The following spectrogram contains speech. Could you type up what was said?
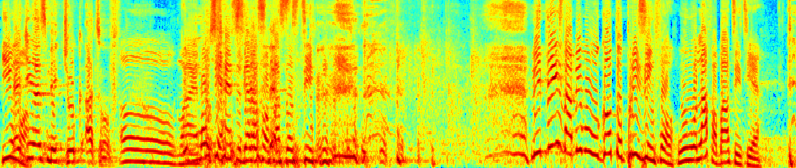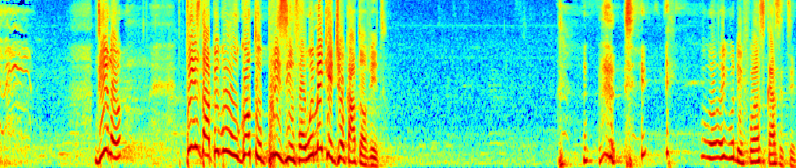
Humor. Nigerians make joke out of. Oh my! Put most your hands together for Pastor Steve. the things that people will go to prison for, we will laugh about it here. Do you know? Things that people will go to prison for, we make a joke out of it. well, even the first scarcity.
